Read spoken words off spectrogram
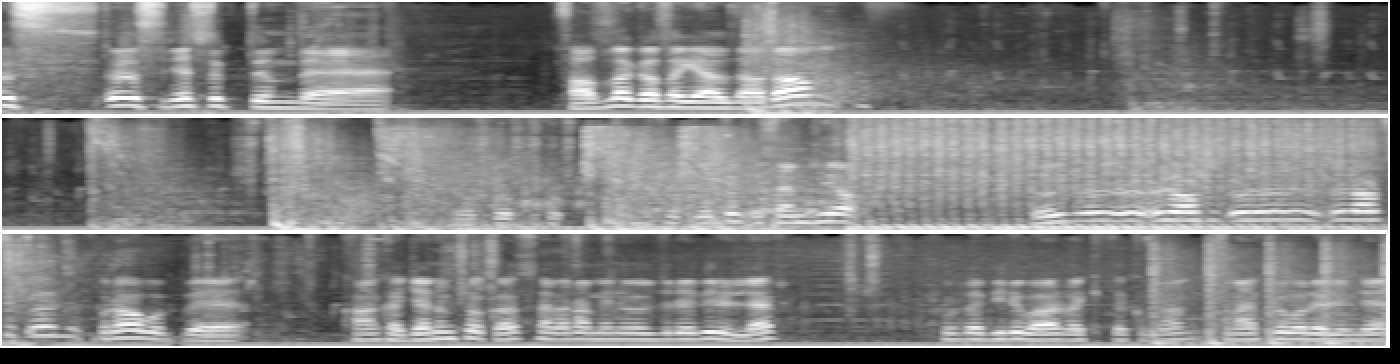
Üf üf ne sıktım be. Fazla gaza geldi adam. Yok yok çok, çok yakın SMG ya. Öl öl öl, öl artık öl, öl, öl artık öl. Bravo be. Kanka canım çok az. Hemen beni öldürebilirler. Şurada biri var rakip takımdan. Sniper var elinde.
